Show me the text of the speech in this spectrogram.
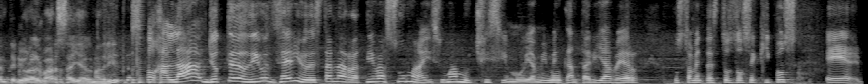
anterior al Barça y al Madrid? Pues ojalá, yo te lo digo en serio, esta narrativa suma y suma muchísimo. Y a mí me encantaría ver justamente estos dos equipos. Eh,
